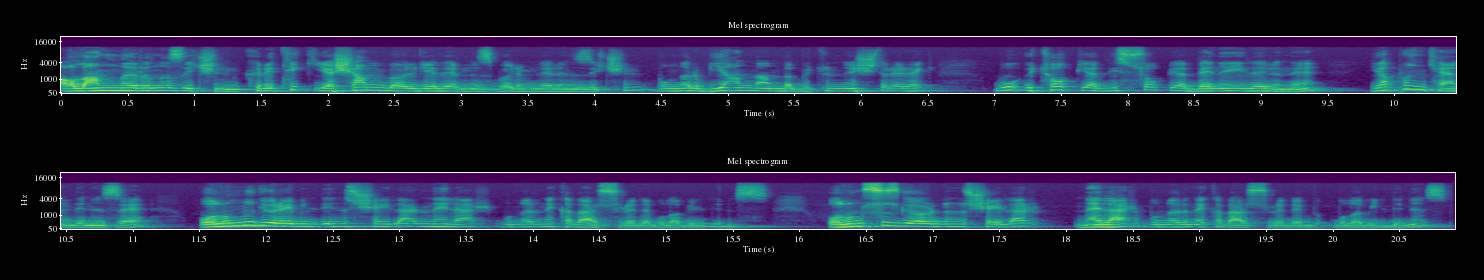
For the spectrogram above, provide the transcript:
alanlarınız için, kritik yaşam bölgeleriniz, bölümleriniz için bunları bir yandan da bütünleştirerek bu ütopya, distopya deneylerini yapın kendinize. Olumlu görebildiğiniz şeyler neler? Bunları ne kadar sürede bulabildiniz? Olumsuz gördüğünüz şeyler neler? Bunları ne kadar sürede bulabildiniz?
